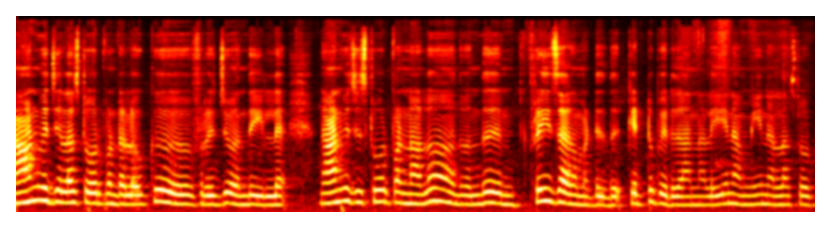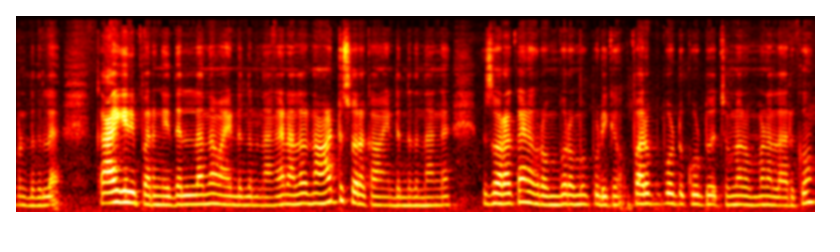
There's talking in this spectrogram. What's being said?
நான்வெஜ் எல்லாம் ஸ்டோர் பண்ணுற அளவுக்கு ஃப்ரிட்ஜு வந்து இல்லை. நான்வெஜ் ஸ்டோர் பண்ணாலும் அது வந்து ஃப்ரீஸ் ஆக மாட்டேது கெட்டு போயிடுது அதனாலேயே நான் மீனெல்லாம் ஸ்டோர் பண்ணுறதில்ல காய்கறி பாருங்கள் இதெல்லாம் தான் வாங்கிட்டு வந்துருந்தாங்க. நல்லா நாட்டு சுரக்காய் வாங்கிட்டு வந்துருந்தாங்க சுரக்காய் எனக்கு ரொம்ப ரொம்ப பிடிக்கும். பருப்பு போட்டு கூட்டு வச்சோம்னா ரொம்ப நல்லாயிருக்கும்.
